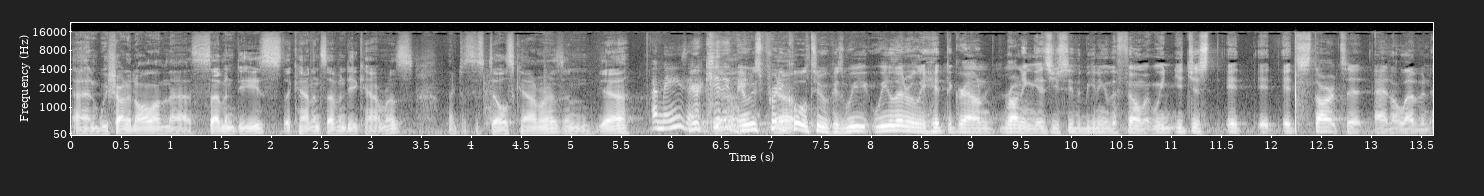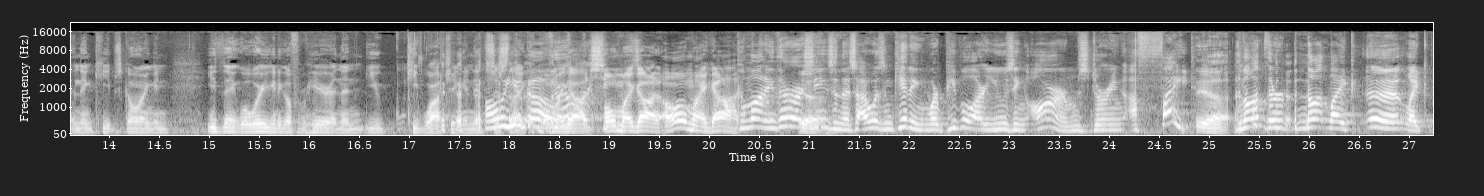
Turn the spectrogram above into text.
and we shot it all on the 7Ds, the Canon 7D cameras, like just the stills cameras, and yeah. Amazing. You're kidding It was pretty Yeah. cool too, because we, we literally hit the ground running as you see the beginning of the film. And we it just it, it, it starts at, at 11 and then keeps going, and you think, well, where are you going to go from here? And then you keep watching, and it's Oh, just you like, go. oh my There are god, oh my god, oh my god. Come on, there are Yeah. scenes in this. I wasn't kidding, where people are using arms during a fight. Yeah. Not they're not like uh, like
